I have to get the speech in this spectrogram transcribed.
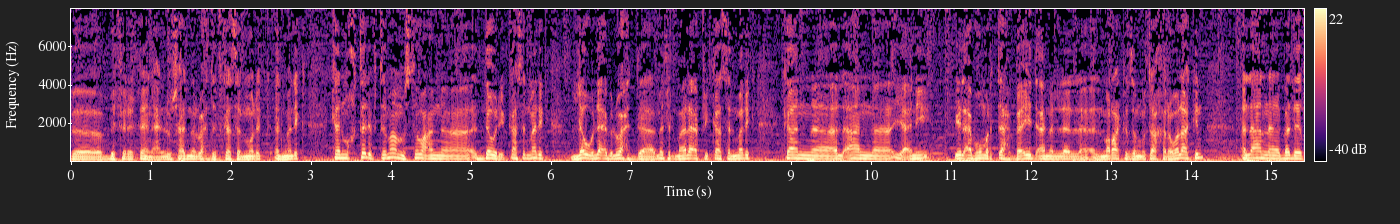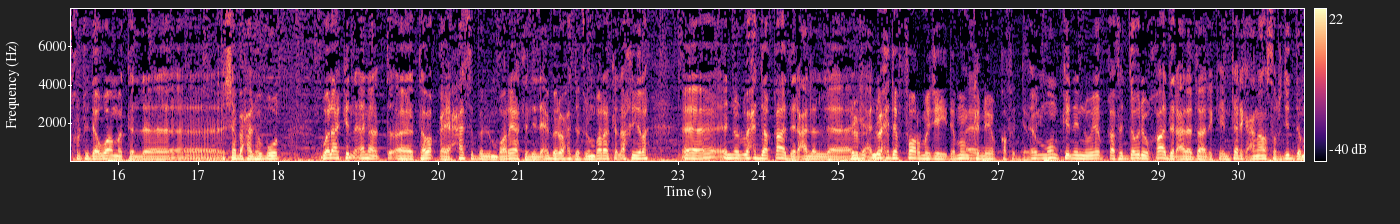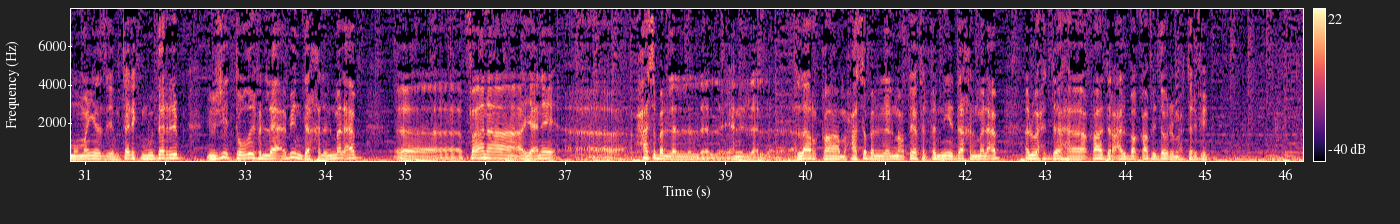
بفريقين يعني لو شاهدنا الوحدة في كأس الملك الملك كان مختلف تمام مستوى عن الدوري. كأس الملك لو لعب الوحدة مثل ما لعب في كأس الملك كان الآن يعني يلعب هو مرتاح بعيد عن المراكز المتأخرة. ولكن الآن بدأ يدخل في دوامة شبح الهبوط. ولكن أنا توقعي حسب المباريات اللي لعبها الوحدة في المباريات الأخيرة آه، إنه الوحدة قادر على يعني الوحدة في فورمة جيدة ممكن إنه يبقى في الدوري. ممكن إنه يبقى في الدوري وقادر على ذلك يمتلك عناصر جدا مميزة يمتلك مدرب يجيد توظيف اللاعبين داخل الملعب آه، فأنا يعني آه، حسب ال يعني ال الأرقام وحسب المعطيات الفنية داخل الملعب الوحدة قادر على البقاء في دوري المحترفين.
